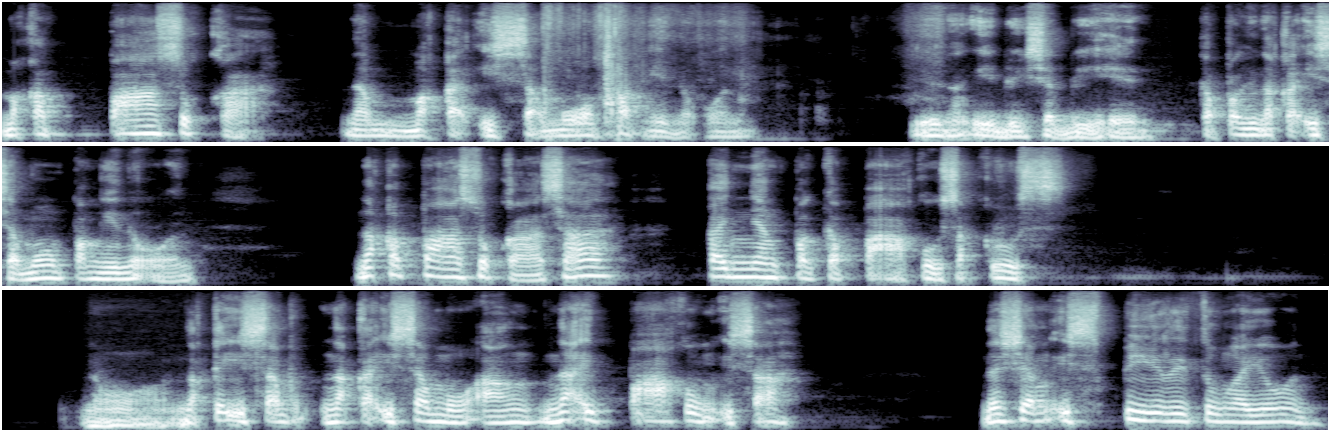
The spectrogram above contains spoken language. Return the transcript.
makapasok ka na makaisa mo ang Panginoon. Yun ang ibig sabihin. Kapag nakaisa mo ang Panginoon, nakapasok ka sa kanyang pagkapako sa krus. No, nakaisa, nakaisa mo ang naipakong isa na siyang espiritu ngayon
